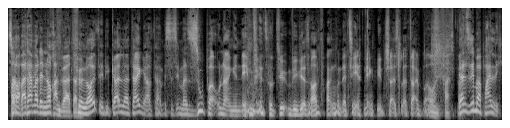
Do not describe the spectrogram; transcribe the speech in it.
So, aber- was haben wir denn noch an Wörtern? für Leute, die kein Latein gehabt haben, ist es immer super unangenehm, wenn so Typen wie wir so anfangen und erzählen irgendwie einen scheiß Latein. Unfassbar. Ja, das ist immer peinlich.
